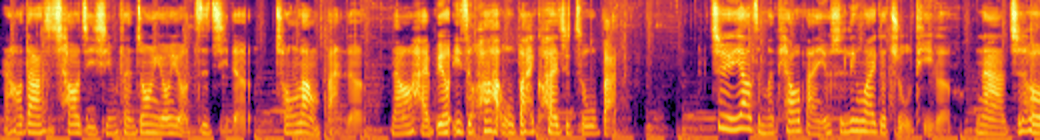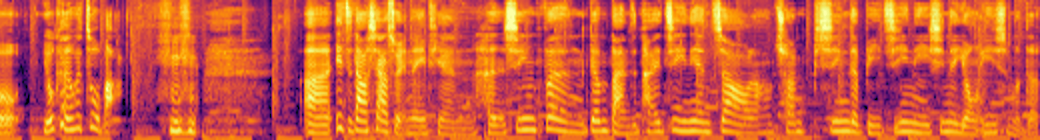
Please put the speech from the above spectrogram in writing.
然后当然是超级兴奋，终于拥有自己的冲浪板了，然后还不用一直花五百块去租板。至于要怎么挑板，又是另外一个主题了，那之后有可能会做吧。呃，一直到下水那一天，很兴奋，跟板子拍纪念照，然后穿新的比基尼、新的泳衣什么的。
